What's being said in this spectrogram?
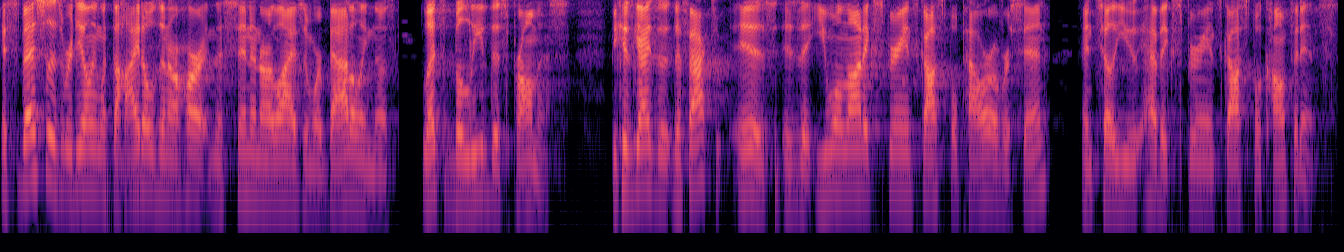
especially as we're dealing with the idols in our heart and the sin in our lives and we're battling those. Let's believe this promise. Because, guys, the, the fact is, is that you will not experience gospel power over sin until you have experienced gospel confidence.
